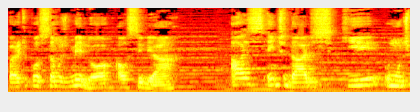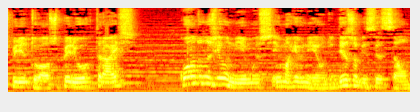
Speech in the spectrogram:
para que possamos melhor auxiliar as entidades que o mundo espiritual superior traz quando nos reunimos em uma reunião de desobsessão,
